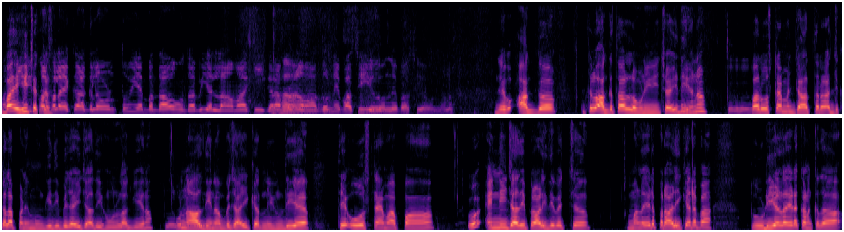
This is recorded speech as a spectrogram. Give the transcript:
ਬਾਈ ਇਹੀ ਚੱਕਰ। ਫਸਲ ਇੱਕ ਅੱਗ ਲਾਉਣ ਤੋਂ ਵੀ ਇਹ ਬੰਦਾ ਉਹ ਹੁੰਦਾ ਵੀ ਇਹ ਲਾਵਾਂ ਕੀ ਕਰਾਂ ਬਣਾਵਾਂ ਦੋਨੇ ਪਾਸੇ ਹੀ ਉਹ। ਦੋਨੇ ਪਾਸੇ ਹੁੰਦਾ ਨਾ। ਦੇਖੋ ਅੱਗ ਚਲੋ ਅੱਗ ਤਾਂ ਲਾਉਣੀ ਨਹੀਂ ਚਾਹੀਦੀ ਹੈ ਨਾ? ਪਰ ਉਸ ਟਾਈਮ ਜ਼ਿਆਦਾਤਰ ਅੱਜ ਕੱਲ ਆਪਣੀ ਮੂੰਗੀ ਦੀ ਬਿਜਾਈ ਜ਼ਿਆਦੀ ਹੋਣ ਲੱਗ ਗਈ ਹੈ ਨਾ? ਉਹ ਨਾਲ ਦੀ ਨਾਲ ਬਿਜਾਈ ਕਰਨੀ ਹੁੰਦੀ ਹੈ ਤੇ ਉਸ ਟਾਈਮ ਆਪਾਂ ਉਹ ਇੰਨੀ ਜ਼ਿਆਦੀ ਪਰਾਲੀ ਦੇ ਵਿੱਚ ਮਤਲਬ ਜਿਹੜਾ ਪਰਾਲੀ ਕਹਿੰਦੇ ਆਪਾਂ ਤੂੜੀ ਵਾਲਾ ਜਿਹੜਾ ਕਣਕ ਦਾ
